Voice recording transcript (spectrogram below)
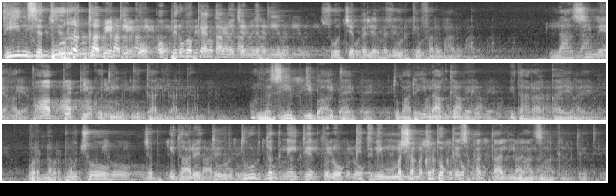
दीन से दूर रखा बेटी को। और फिर वो कहता मैं जन्नती हूँ। सोचे पहले हुजूर के फरमान को। लाजिम है हर बाप बेटी को दीन की तालीम दे। और नसीब की बात है तुम्हारे इलाके में इदारा कायम है। वरना पूछो जब इदारे दूर दूर तक नहीं थे तो लोग कितनी मशक्कतों के साथ तालीम हासिल करते थे।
